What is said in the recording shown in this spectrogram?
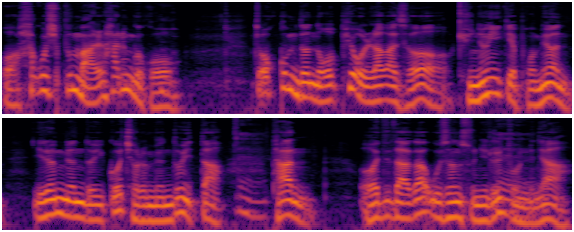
어, 하고 싶은 말을 하는 거고 조금 더 높이 올라가서 균형 있게 보면 이런 면도 있고 저런 면도 있다. 네. 단 어디다가 우선순위를 네. 뒀느냐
